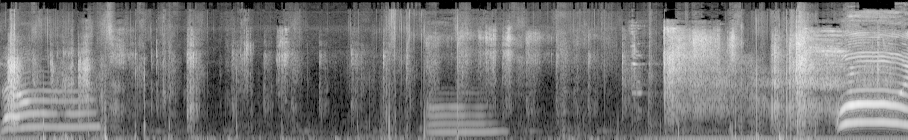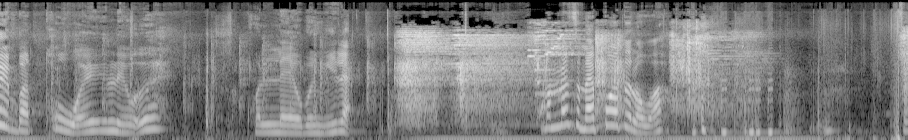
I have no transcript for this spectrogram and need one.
เร็วอ๋อโอ้ย บัดโถยเร็วเอ้ย คนเลวแบบนี้แหละ มันไม่สไนเปอร์ต่เหรอวะแล้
